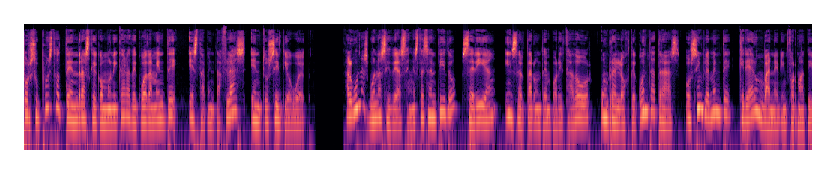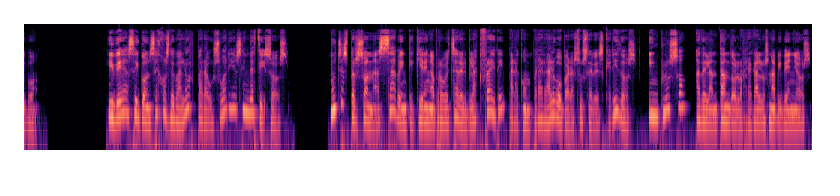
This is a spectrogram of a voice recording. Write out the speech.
Por supuesto, tendrás que comunicar adecuadamente esta venta flash en tu sitio web. Algunas buenas ideas en este sentido serían insertar un temporizador, un reloj de cuenta atrás o simplemente crear un banner informativo. Ideas y consejos de valor para usuarios indecisos. Muchas personas saben que quieren aprovechar el Black Friday para comprar algo para sus seres queridos, incluso adelantando los regalos navideños,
